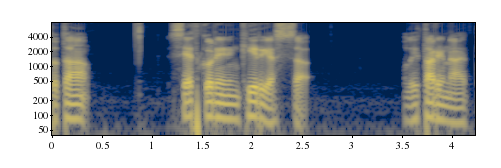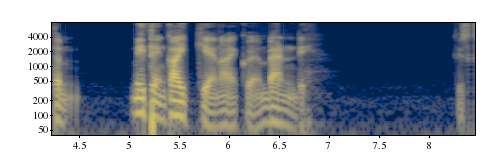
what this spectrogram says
Tota, Seth Godinin kirjassa oli tarina, että miten kaikkien aikojen bändi, siis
